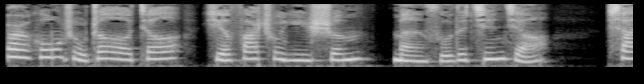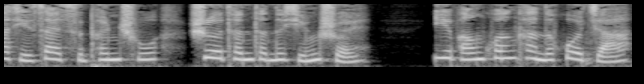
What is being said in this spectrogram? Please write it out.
二公主赵傲娇也发出一声满足的尖叫，下体再次喷出热腾腾的饮水。一旁观看的霍甲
